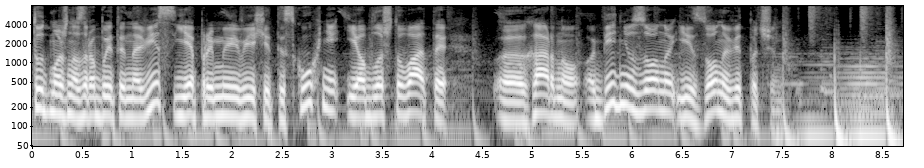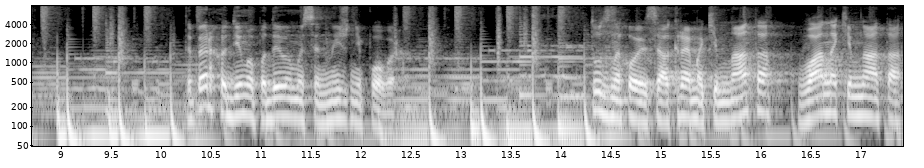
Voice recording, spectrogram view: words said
Тут можна зробити навіс, є прямий вихід із кухні і облаштувати е, гарну обідню зону і зону відпочинку. Тепер ходімо подивимося нижній поверх. Тут знаходиться окрема кімната, ванна кімната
